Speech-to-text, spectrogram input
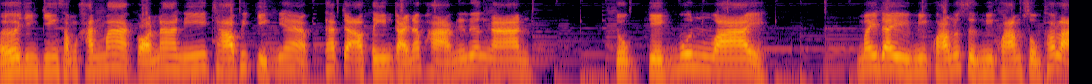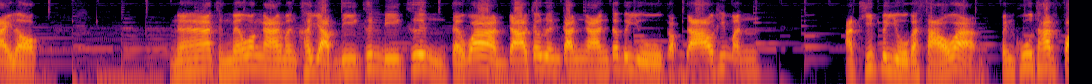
เออจริง ๆสำคัญมากก่อนหน้านี้ ชาวพิจิกเนี่ยแทบจะเอาตีนไก่หน้าผากในเรื่องงาน จุกจิกวุ่นวาย ไม่ได้มีความรู้สึกมีความสุขเท่าไหร่หรอกนะฮะถึงแม้ว่างานมันขยับดีขึ้นดีขึ้น แต่ว่าดาวเจ้าเรือนการงานก็ไปอยู่กับดาวที่มันอาทิตย์ไปอยู่กับเสาอะ เป็นคู่ธาตุไฟ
